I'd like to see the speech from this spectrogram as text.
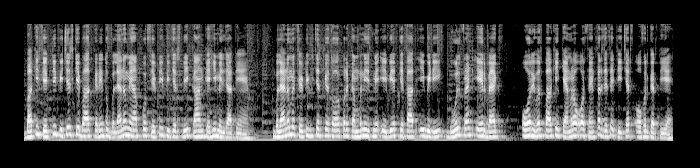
बाकी सेफ्टी फीचर्स की बात करें तो बलानो में आपको सेफ्टी फीचर्स भी काम के ही मिल जाते हैं। बलानो में सेफ्टी फीचर्स के तौर पर कंपनी इसमें एबीएस के साथ E B D dual front air bags और रिवर्स पार्किंग कैमरा और सेंसर जैसे फीचर्स ऑफ़र करती है।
